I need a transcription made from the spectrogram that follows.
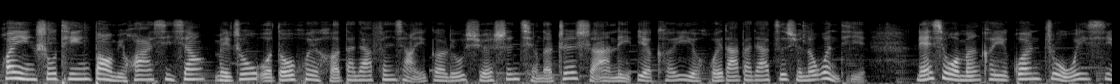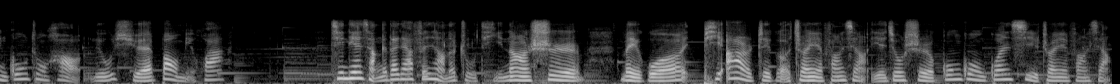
欢迎收听爆米花信箱。每周我都会和大家分享一个留学申请的真实案例，也可以回答大家咨询的问题。联系我们可以关注微信公众号“留学爆米花”。今天想跟大家分享的主题呢是美国 P2 这个专业方向，也就是公共关系专业方向。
